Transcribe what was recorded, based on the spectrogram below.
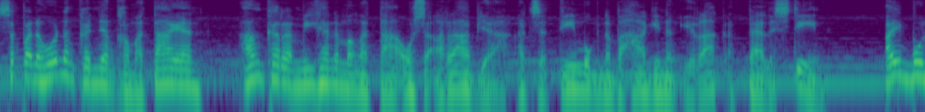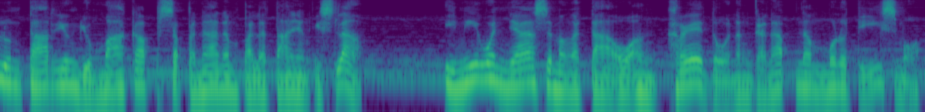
Sa panahon ng kanyang kamatayan, ang karamihan ng mga tao sa Arabia at sa timog na bahagi ng Iraq at Palestine ay voluntaryong yumakap sa pananampalatayang Islam. Iniwan niya sa mga tao ang kredo ng ganap ng monoteismo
